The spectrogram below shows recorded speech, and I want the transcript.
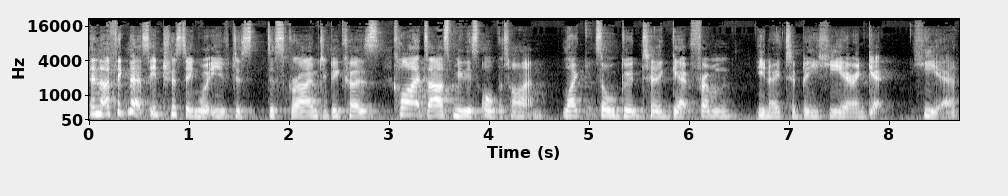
And I think that's interesting what you've just described because clients ask me this all the time. Like, it's all good to get from, you know, to be here and get here,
